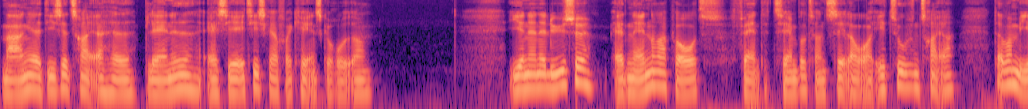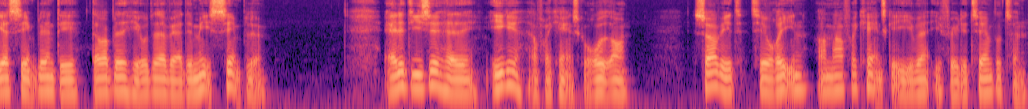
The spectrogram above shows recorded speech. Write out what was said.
Mange af disse træer havde blandede asiatiske afrikanske rødder. I en analyse af den anden rapport fandt Templeton selv over 1000 træer, der var mere simple end det, der var blevet hævdet at være det mest simple. Alle disse havde ikke afrikanske rødder. Så vidt teorien om afrikanske Eva ifølge Templeton.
